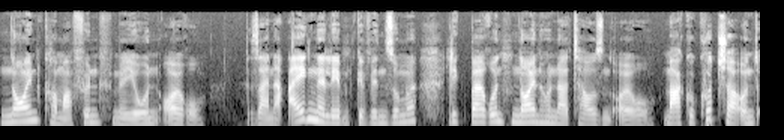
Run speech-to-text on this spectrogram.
9,5 Millionen Euro. Seine eigene Lebendgewinnsumme liegt bei rund 900.000 Euro. Marco Kutscher und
